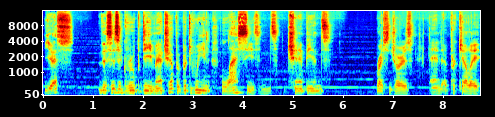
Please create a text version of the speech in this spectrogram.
Yes? This is a Group D matchup between last season's champions, Rice Enjoyers, and Perkele.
